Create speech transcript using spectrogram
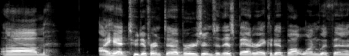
um, I had two different uh, versions of this battery. I could have bought one with uh,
